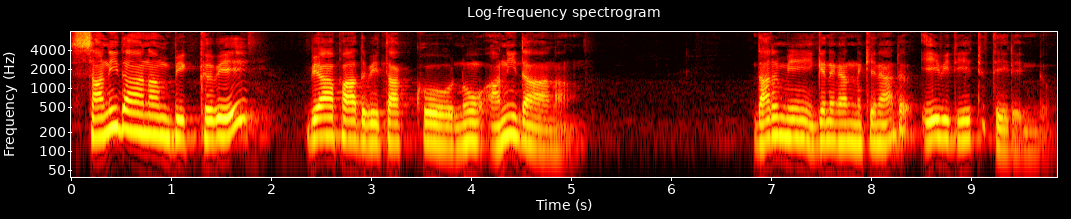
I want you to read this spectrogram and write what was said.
සනිදානම් භික්කවේ ව්‍යාපාද විතක්කෝ නෝ අනිදානං ධර්මයේ ඉගෙන ගන්න කෙනාට ඒ විදිහට තේරෙන්න ඕන.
